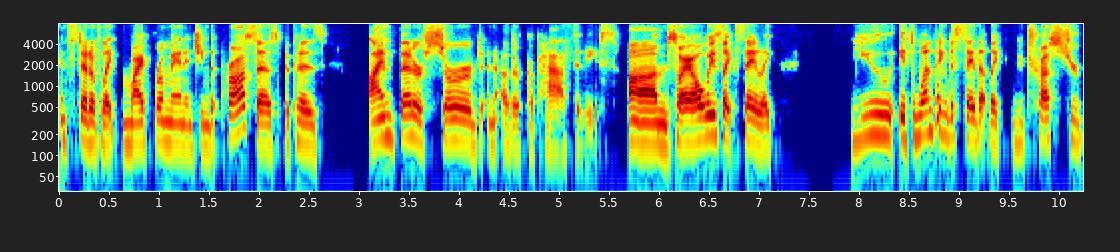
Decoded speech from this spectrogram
instead of like micromanaging the process because i'm better served in other capacities. Um so i always like say like you it's one thing to say that like you trust your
